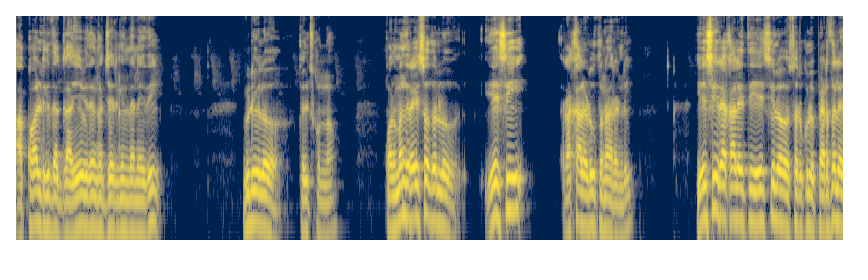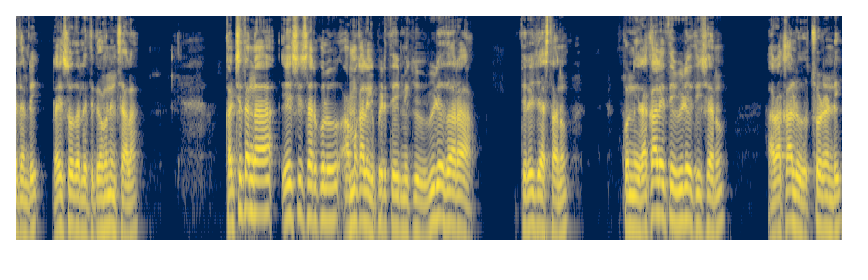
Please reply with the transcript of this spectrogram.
ఆ క్వాలిటీకి తగ్గ ఏ విధంగా జరిగిందనేది వీడియోలో తెలుసుకుందాం. కొంతమంది రైతు సోదరులు ఏసీ రకాలు అడుగుతున్నారండి. ఏసీ రకాలైతే ఏసీలో సరుకులు పెడతలేదండి. రైతు సోదరులు అయితే గమనించాలా? ఖచ్చితంగా ఏసీ సరుకులు అమ్మకాలకి పెడితే మీకు వీడియో ద్వారా తెలియజేస్తాను. కొన్ని రకాలైతే వీడియో తీశాను. ఆ రకాలు చూడండి.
